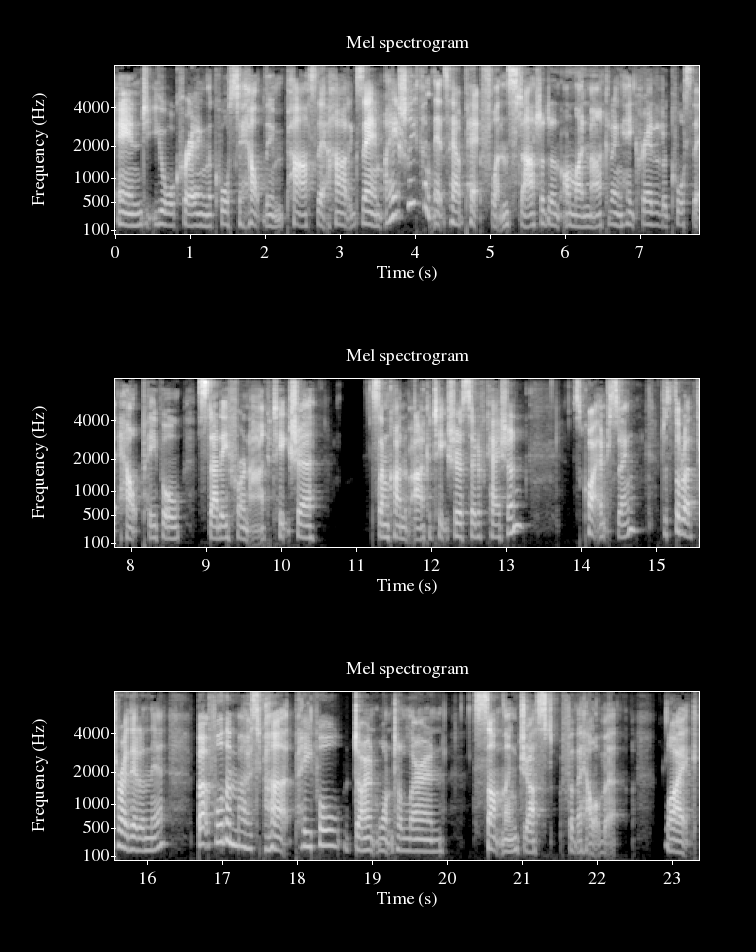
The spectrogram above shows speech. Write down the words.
and you're creating the course to help them pass that hard exam. I actually think that's how Pat Flynn started in online marketing. He created a course that helped people study for an architecture, some kind of architecture certification. It's quite interesting. Just thought I'd throw that in there. But for the most part, people don't want to learn something just for the hell of it. Like,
